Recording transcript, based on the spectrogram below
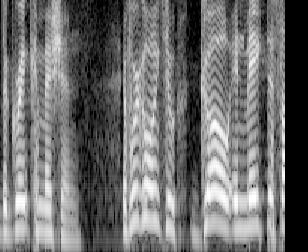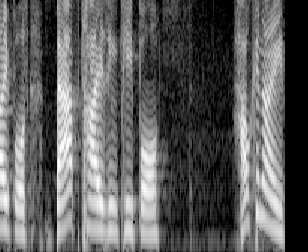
the Great Commission, if we're going to go and make disciples, baptizing people, how can I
